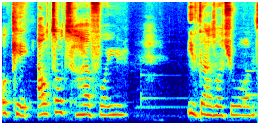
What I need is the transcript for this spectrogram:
Okay, I'll talk to her for you if that's what you want.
